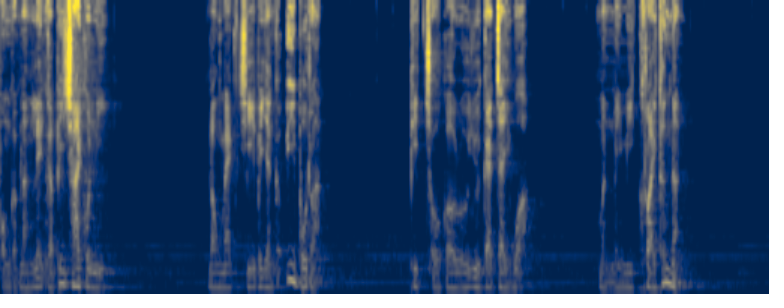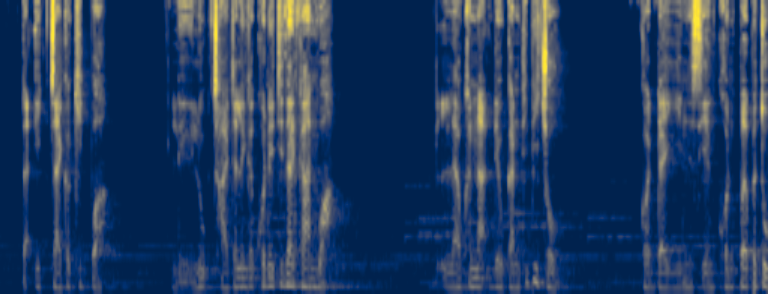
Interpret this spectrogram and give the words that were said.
ผมกำลังเล่นกับพี่ชายคนนี้ น้องแม็กชี้ไปยังเก้าอี้โบราณ พี่โชก็รู้อยู่แก่ใจว่า มันไม่มีใครทั้งนั้น แต่อีกใจก็คิดว่า หรือลูกชายจะเล่นกับคนในจินตนาการวะแล้วขณะเดียวกันที่พี่โช ก็ได้ยินเสียงคนเปิดประตู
